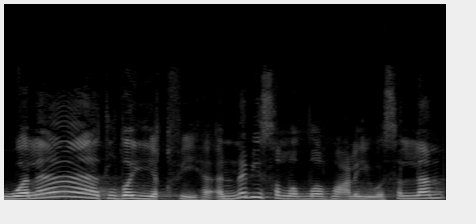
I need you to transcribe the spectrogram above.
ولا تضيق فيها. النبي صلى الله عليه وسلم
